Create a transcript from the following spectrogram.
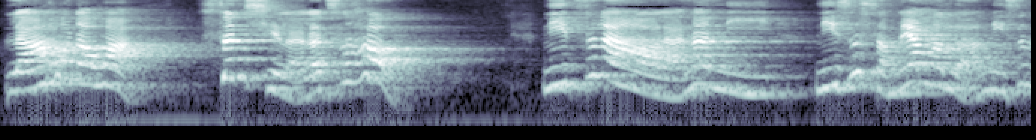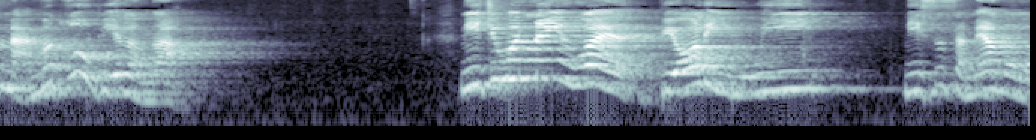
然后的话升起来了之后，你自然而然的你你是什么样的人，你是瞒不住别人的。你就会内外表里如一，你是什么样的人？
